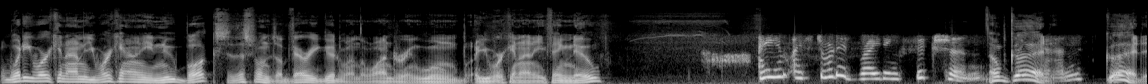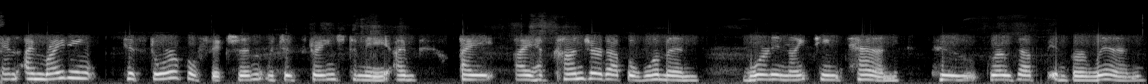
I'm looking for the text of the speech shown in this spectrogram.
what are you working on? Are you working on any new books? This one's a very good one, The Wandering Womb. Are you working on anything new? I am. I started writing fiction. Oh, good. again. Good. and I'm writing historical fiction, which is strange to me. I'm I I have conjured up a woman born in 1910 who grows up in Berlin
